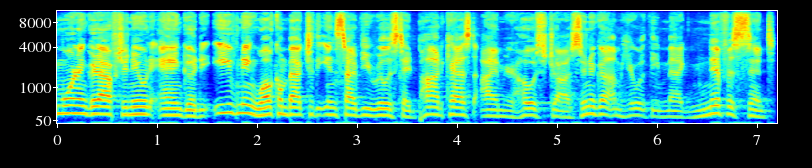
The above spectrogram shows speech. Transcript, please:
morning, good afternoon, and good evening. Welcome back to the Inside View Real Estate Podcast. I am your host, Josh Zuniga. I'm here with the magnificent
